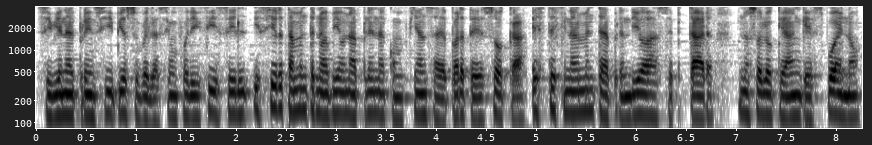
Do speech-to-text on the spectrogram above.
Si bien al principio su relación fue difícil y ciertamente no había una plena confianza de parte de Sokka, este finalmente aprendió a aceptar no solo que Aang es bueno,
